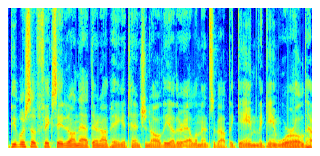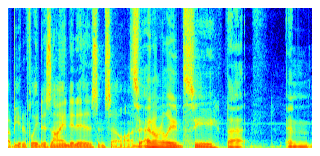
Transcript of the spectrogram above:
people are so fixated on that they're not paying attention to all the other elements about the game, the game world, how beautifully designed it is, and so on. I don't really see that, and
